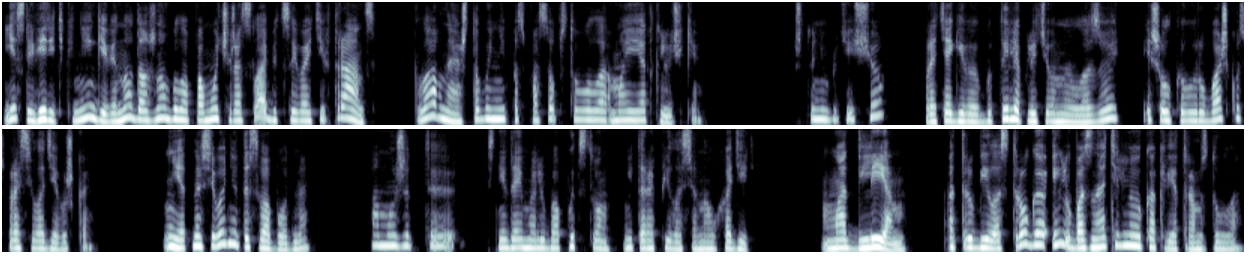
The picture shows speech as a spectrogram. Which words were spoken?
Если верить книге, вино должно было помочь расслабиться и войти в транс. Главное, чтобы не поспособствовало моей отключке. «Что-нибудь еще?» Протягивая бутыль, оплетенную лозой, и шелковую рубашку, спросила девушка. «Нет, но сегодня ты свободна». «А может...» э... С недаемой любопытством не торопилась она уходить. «Мадлен!» — отрубила строго и любознательную, как ветром сдула.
